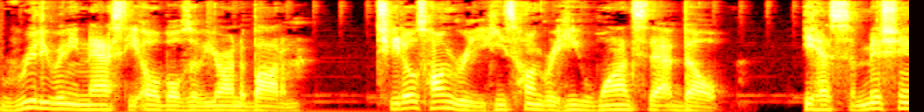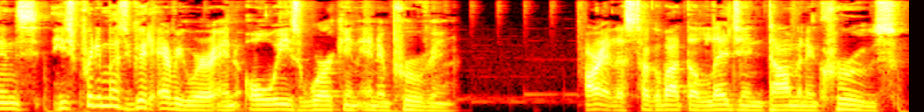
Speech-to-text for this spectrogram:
Really, really nasty elbows if you're on the bottom. Chito's hungry. He's hungry. He wants that belt. He has submissions. He's pretty much good everywhere and always working and improving. All right, let's talk about the legend Dominick Cruz.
